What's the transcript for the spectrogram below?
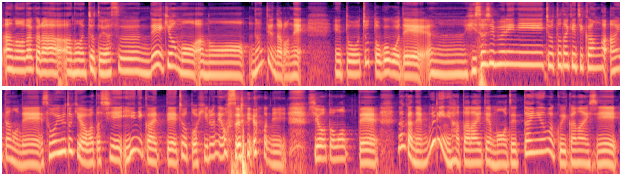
あのだからあのちょっと休んで今日もあのなんて言うんだろうね。えっと、ちょっと午後でうん久しぶりにちょっとだけ時間が空いたのでそういう時は私家に帰ってちょっと昼寝をするように しようと思ってなんかね無理に働いても絶対にうまくいかないし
